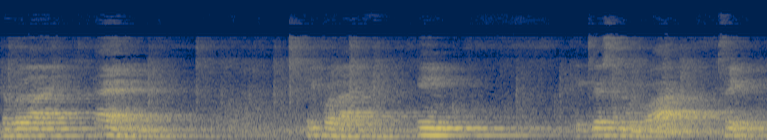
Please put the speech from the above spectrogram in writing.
double i and triple i in equation number 3.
